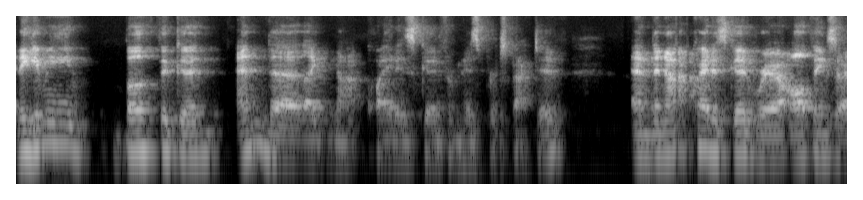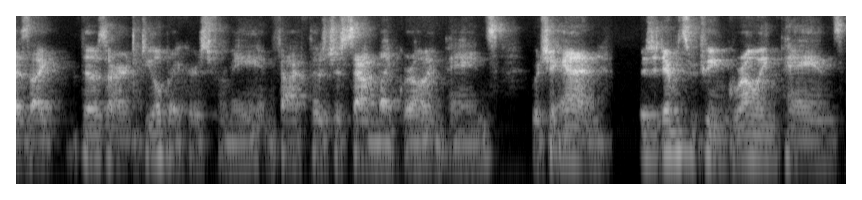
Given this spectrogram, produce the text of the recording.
And he gave me both the good and the like not quite as good from his perspective and they're not quite as good where all things are as like those aren't deal breakers for me in fact those just sound like growing pains which again there's a difference between growing pains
